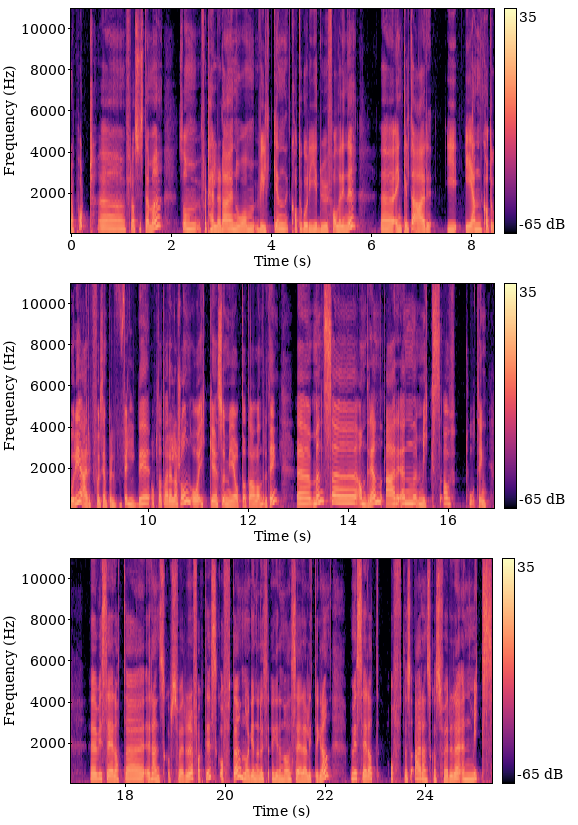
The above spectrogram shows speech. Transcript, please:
rapport uh, fra systemet som forteller deg noe om hvilken kategori du faller inn i. Uh, enkelte er i én kategori, er f.eks. veldig opptatt av relasjon og ikke så mye opptatt av andre ting. mens andre igjen er en miks av to ting. Vi ser at regnskapsførere faktisk ofte, nå generaliserer jeg litt, men vi ser at ofte så er regnskapsførere en miks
